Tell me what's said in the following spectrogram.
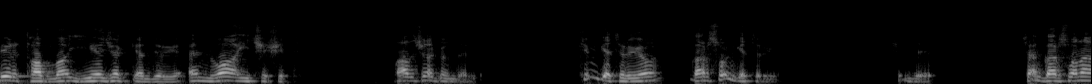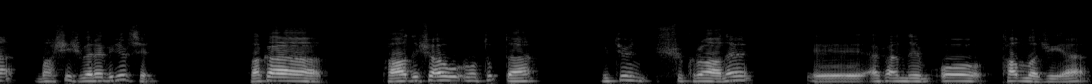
bir tabla yiyecek gönderiyor. Envai çeşit. Padişah gönderiyor. Kim getiriyor? Garson getiriyor. Şimdi sen garsona bahşiş verebilirsin. Fakat padişahı unutup da bütün şükranı e, efendim o tablacıya,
